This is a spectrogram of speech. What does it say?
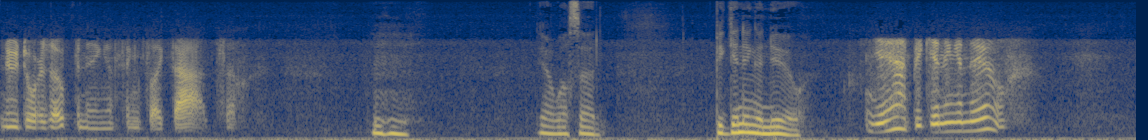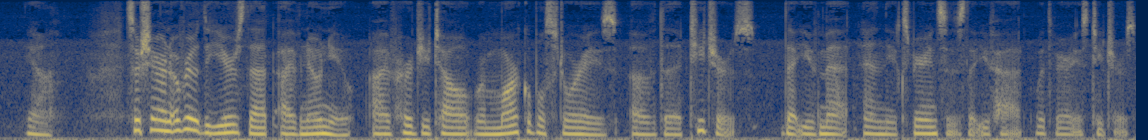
new doors opening and things like that. So. Hmm Yeah, well said. Beginning anew. Yeah, beginning anew. Yeah. So, Sharon, over the years that I've known you, I've heard you tell remarkable stories of the teachers that you've met and the experiences that you've had with various teachers.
